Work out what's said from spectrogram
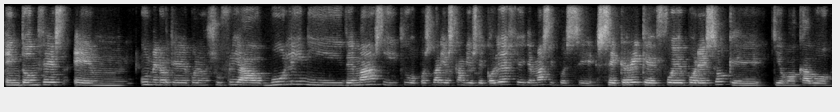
Entonces, em, un menor que sufría bullying y demás y tuvo pues, varios cambios de colegio y demás y pues se cree que fue por eso que llevó a cabo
